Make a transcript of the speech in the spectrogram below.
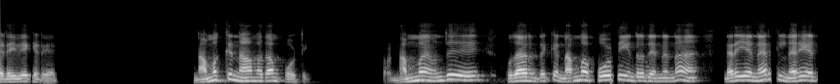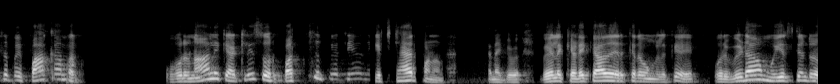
கிடையவே கிடையாது. நமக்கு நாம தான் போட்டி. நம்ம வந்து உதாரணத்துக்கு நம்ம போட்டின்றது என்னன்னா நிறைய நேரத்தில் நிறைய இடத்துல போய் பார்க்காம இருக்கும். ஒரு நாளைக்கு அட்லீஸ்ட் ஒரு பத்து பேர்த்தையாவது நீங்க ஷேர் பண்ணணும். எனக்கு வேலை கிடைக்காத இருக்கிறவங்களுக்கு ஒரு விடாமுயற்சின்ற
